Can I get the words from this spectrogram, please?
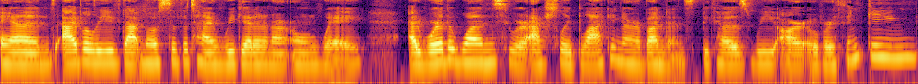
And I believe that most of the time we get it in our own way. And we're the ones who are actually blocking our abundance because we are overthinking,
